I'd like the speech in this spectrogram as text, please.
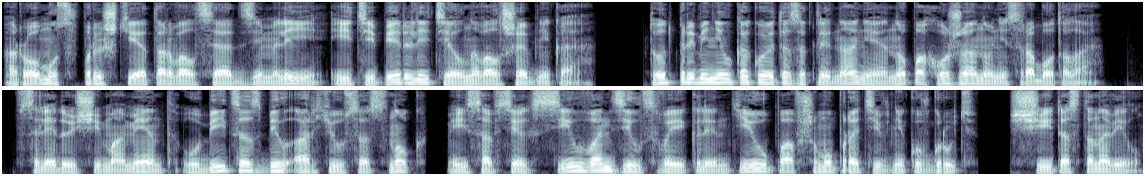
Ромус в прыжке оторвался от земли и теперь летел на волшебника. Тот применил какое-то заклинание, но, похоже, оно не сработало. В следующий момент убийца сбил Архиуса с ног и со всех сил вонзил свои клинки упавшему противнику в грудь. Щит остановил,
